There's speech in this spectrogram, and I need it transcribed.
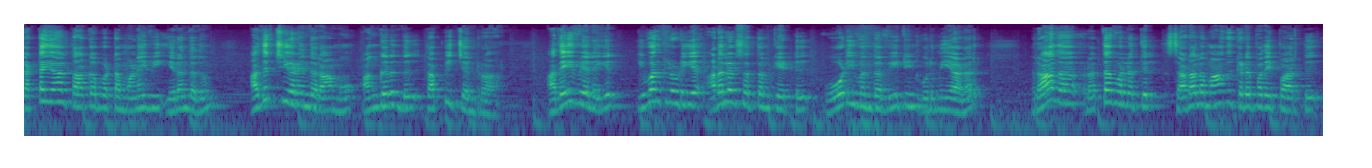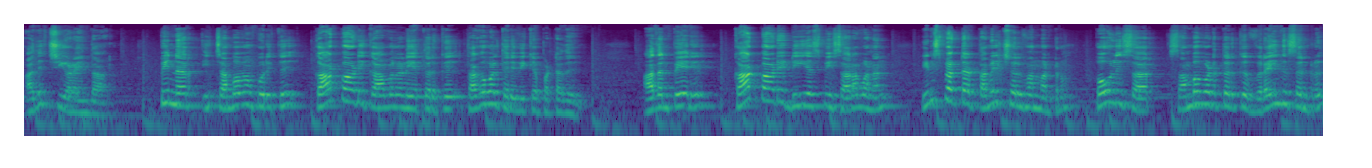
கட்டையால் தாக்கப்பட்ட மனைவி இறந்ததும் அதிர்ச்சியடைந்த ராமு அங்கிருந்து தப்பிச் சென்றார். அதே வேளையில் இவர்களுடைய அடலர் சத்தம் கேட்டு ஓடி வந்த வீட்டின் உரிமையாளர் ராதா இரத்த வெள்ளத்தில் சடலமாக கிடப்பதை பார்த்து அதிர்ச்சியடைந்தார். பின்னர் இச்சம்பவம் குறித்து காட்பாடி காவல் நிலையத்திற்கு தகவல் தெரிவிக்கப்பட்டது. அதன் பேரில் காட்பாடி டிஎஸ்பி சரவணன் இன்ஸ்பெக்டர் தமிழ்ச்செல்வன் மற்றும் போலீசார் சம்பவ இடத்திற்கு விரைந்து சென்று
